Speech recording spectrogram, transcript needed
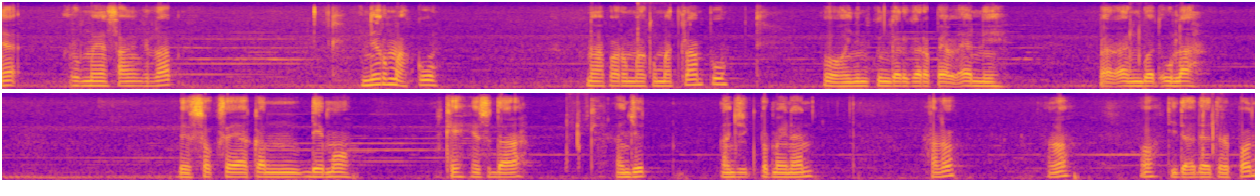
Ya, rumah yang sangat gelap. Ini rumahku. Kenapa rumahku mati lampu? Oh, ini mungkin gara-gara PLN nih. PLN buat ulah besok saya akan demo oke ya saudara lanjut lanjut ke permainan. Halo? Halo? Oh tidak ada telepon?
